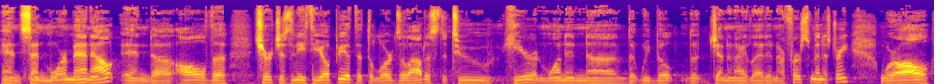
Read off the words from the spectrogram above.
and send more men out. And uh, all the churches in Ethiopia that the Lord's allowed us, the two here and one in uh, that we built, that Jen and I led in our first ministry, we're all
